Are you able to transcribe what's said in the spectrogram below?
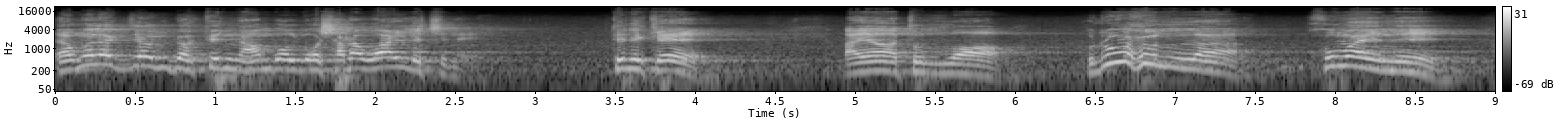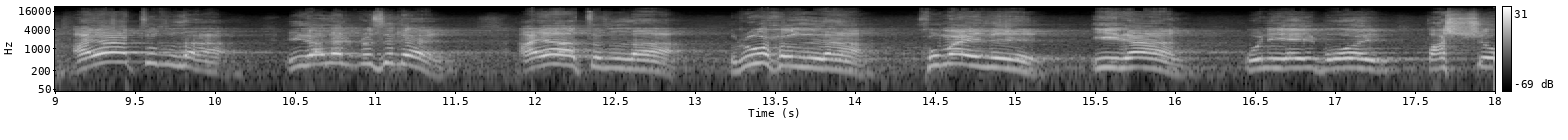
এমন একজন ব্যক্তির নাম বলব সারা ওয়ার্ল্ডে চিনে। তিনি কে? আয়াতুল্লাহ, রুহুল্লাহ, হুমায়ুনি, আয়াতুল্লাহ। ইরানের প্রেসিডেন্ট আয়াতুল্লাহ, রুহুল্লাহ হুমায়ুনি ইরান, উনি এই বই পাঁচশো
